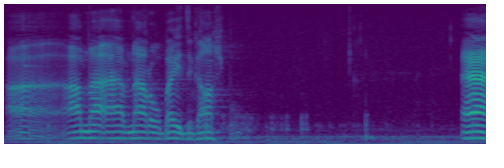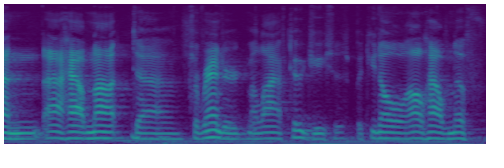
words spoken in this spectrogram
I'm not, I have not obeyed the gospel. And I have not uh, surrendered my life to Jesus, but you know, I'll have enough.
